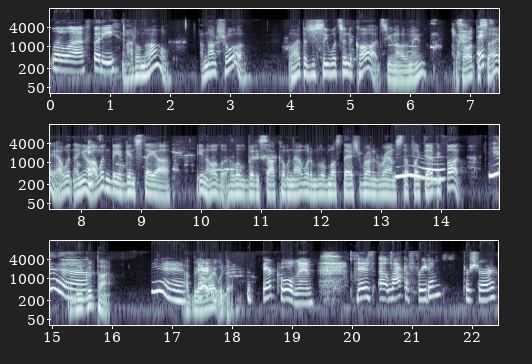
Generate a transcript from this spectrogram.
little uh, footy? I don't know. I'm not sure. We'll have to just see what's in the cards. You know what I mean? It's hard to It's- say. I wouldn't. You know, I wouldn't be against a. Uh, you know, a, a little bitty sock coming out with a little mustache running around and stuff like that. That'd be fun. Yeah, That'd be a good time. yeah. I'd be They're- all right with that. They're cool, man. There's a lack of freedom for sure.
